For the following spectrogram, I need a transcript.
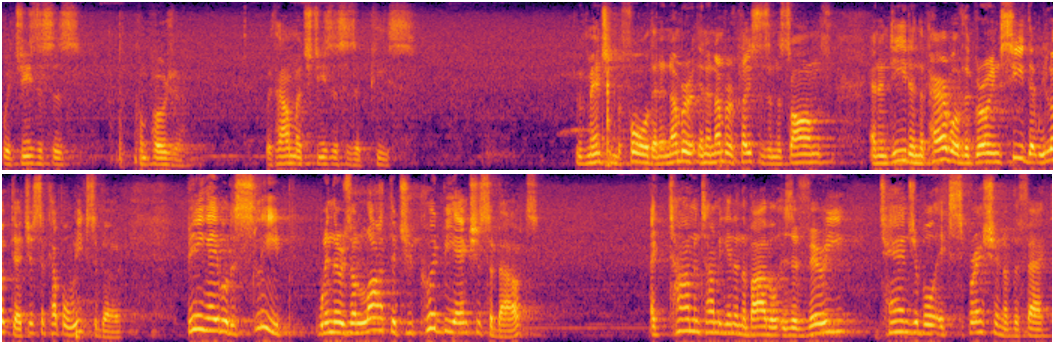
with Jesus' composure, with how much Jesus is at peace. We've mentioned before that a number, in a number of places in the Psalms and indeed, in the parable of the growing seed that we looked at just a couple weeks ago, being able to sleep when there's a lot that you could be anxious about, like time and time again in the Bible, is a very tangible expression of the fact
